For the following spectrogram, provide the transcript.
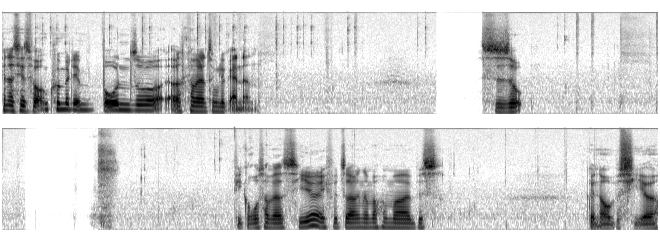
Finde das hier zwar uncool mit dem Boden so, aber das kann man dann zum Glück ändern. So. Wie groß haben wir das hier? Ich würde sagen, dann machen wir mal bis... Genau bis hier.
